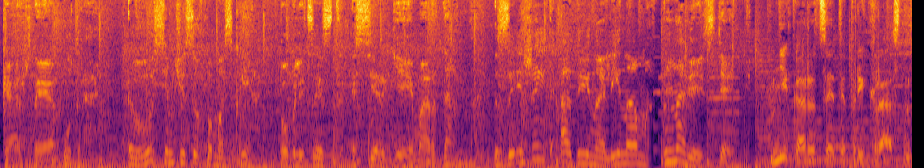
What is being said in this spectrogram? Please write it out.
Каждое утро 8 часов по Москве публицист Сергей Мардан заряжает адреналином на весь день. Мне кажется, это прекрасно.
